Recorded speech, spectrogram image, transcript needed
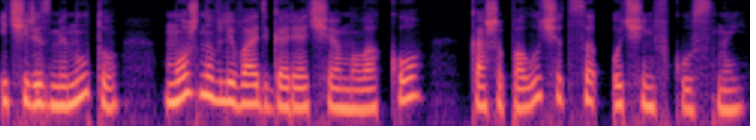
и через минуту можно вливать горячее молоко, каша получится очень вкусной.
